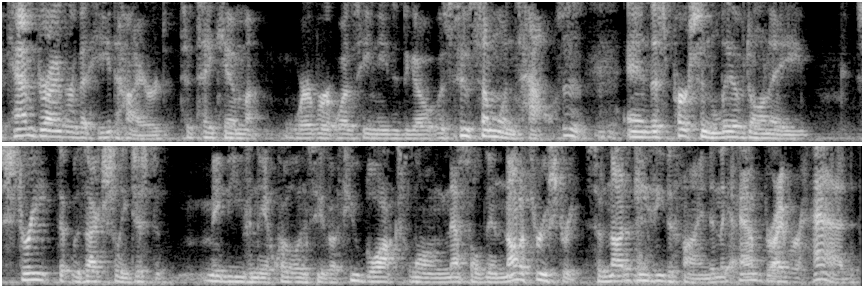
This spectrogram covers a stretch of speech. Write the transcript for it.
the cab driver that he'd hired to take him wherever it was he needed to go, it was to someone's house. Mm-hmm. And this person lived on a street that was actually just maybe even the equivalency of a few blocks long, nestled in, not a through street, so not easy to find. And the Yeah. cab driver had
